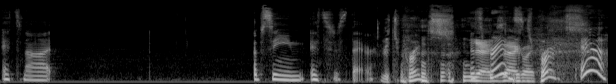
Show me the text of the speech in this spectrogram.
It's not obscene. It's just there. It's Prince. yeah, Prince. exactly. Prince. Yeah.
